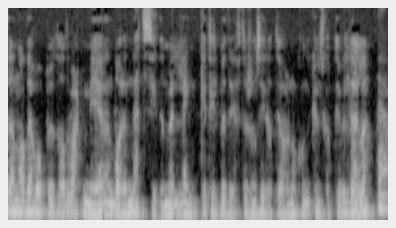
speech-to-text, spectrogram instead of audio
den hadde jeg håpet hadde vært mer enn bare en nettside med lenker til bedrifter som sier at de har noe kunnskap de vil dele. Ja.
